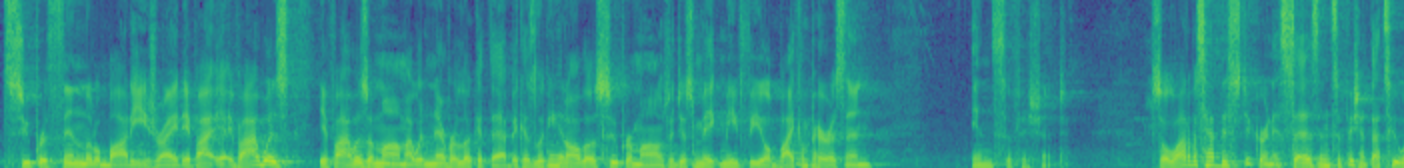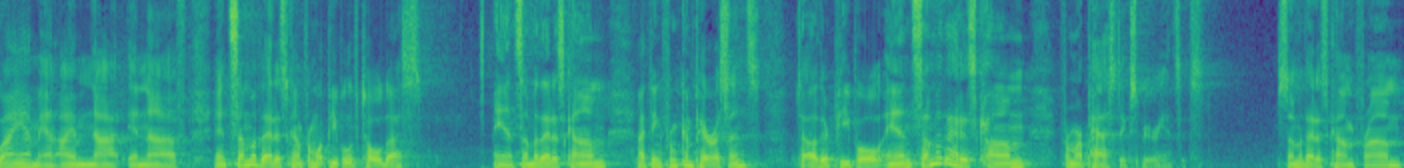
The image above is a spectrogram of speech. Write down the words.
super thin little bodies, right? If I if I was if I was a mom, I would never look at that because looking at all those super moms would just make me feel by comparison insufficient. So a lot of us have this sticker and it says insufficient. That's who I am, man. I am not enough. And some of that has come from what people have told us. And some of that has come, I think, from comparisons to other people. And some of that has come from our past experiences. Some of that has come from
